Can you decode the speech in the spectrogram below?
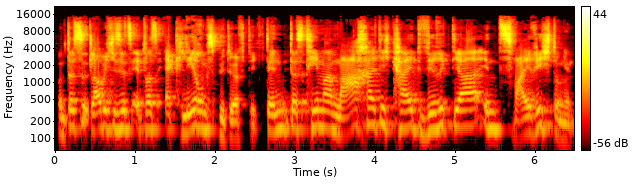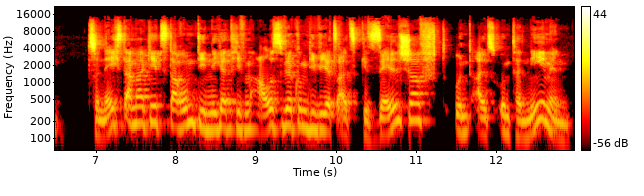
Und das, glaube ich, ist jetzt etwas erklärungsbedürftig. Denn das Thema Nachhaltigkeit wirkt ja in zwei Richtungen. Zunächst einmal geht es darum, die negativen Auswirkungen, die wir jetzt als Gesellschaft und als Unternehmen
